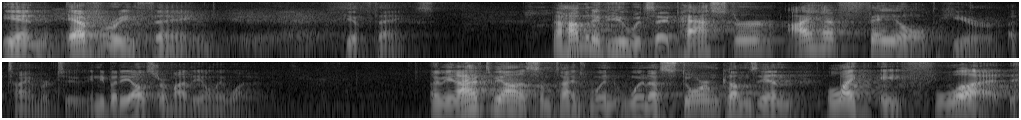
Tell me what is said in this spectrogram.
In everything, give thanks. Now, how many of you would say, Pastor, I have failed here a time or two? Anybody else, or am I the only one? I mean, I have to be honest sometimes when, when a storm comes in like a flood,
